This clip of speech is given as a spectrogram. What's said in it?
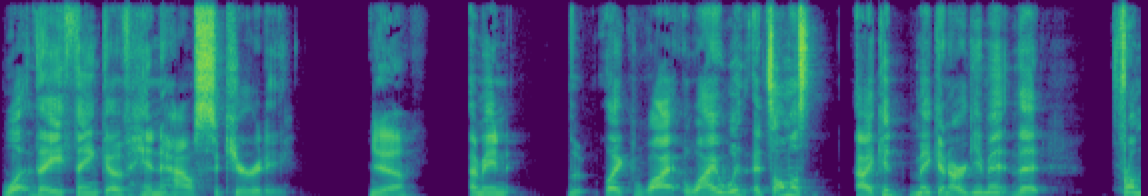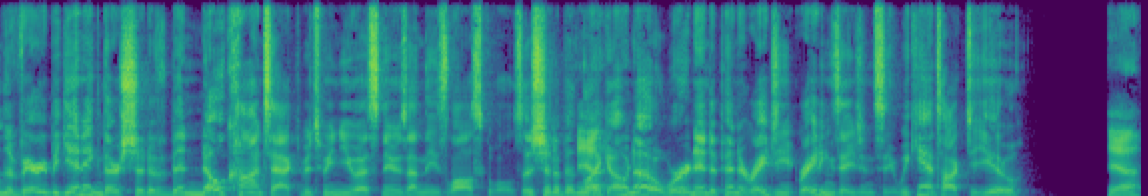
what they think of hen-house security. Yeah. I mean, like why why would it's almost I could make an argument that from the very beginning there should have been no contact between US News and these law schools. It should have been Yeah. like, "Oh no, we're an independent rating, ratings agency. We can't talk to you." Yeah.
